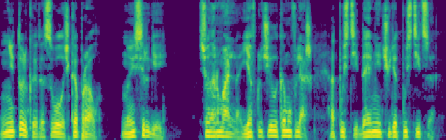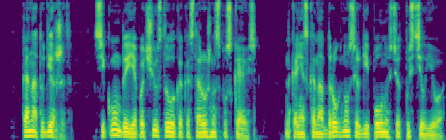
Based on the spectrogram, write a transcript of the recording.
Не только эта сволочь Капрал, но и Сергей. Все нормально, я включила камуфляж. Отпусти, дай мне чуть отпуститься. Канат удержит. Секунды я почувствовала, как осторожно спускаюсь. Наконец канат дрогнул, Сергей полностью отпустил его.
